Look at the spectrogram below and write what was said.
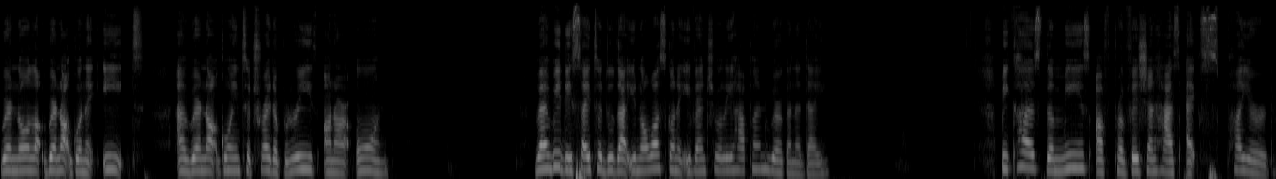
we're no we're not going to eat and we're not going to try to breathe on our own. When we decide to do that, you know what's going to eventually happen? We're going to die because the means of provision has expired.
